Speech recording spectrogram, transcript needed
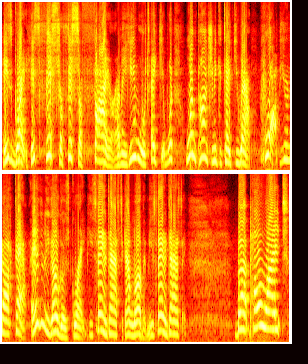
He's great. His fists are fists of fire. I mean, he will take you one, one punch and he can take you out. Whop, you're knocked out. Anthony Ogogo's great. He's fantastic. I love him. He's fantastic. But Paul White,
